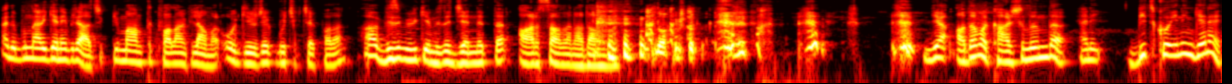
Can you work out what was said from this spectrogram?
Hadi bunlar gene birazcık bir mantık falan filan var. O girecek bu çıkacak falan. Abi bizim ülkemizde cennetten arsa alan adam var. Doğru. ya adama karşılığında yani Bitcoin'in gene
